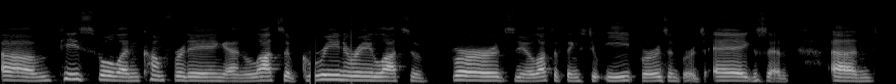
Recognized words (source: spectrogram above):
um, peaceful and comforting, and lots of greenery, lots of birds, you know, lots of things to eat, birds and birds' eggs, and and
